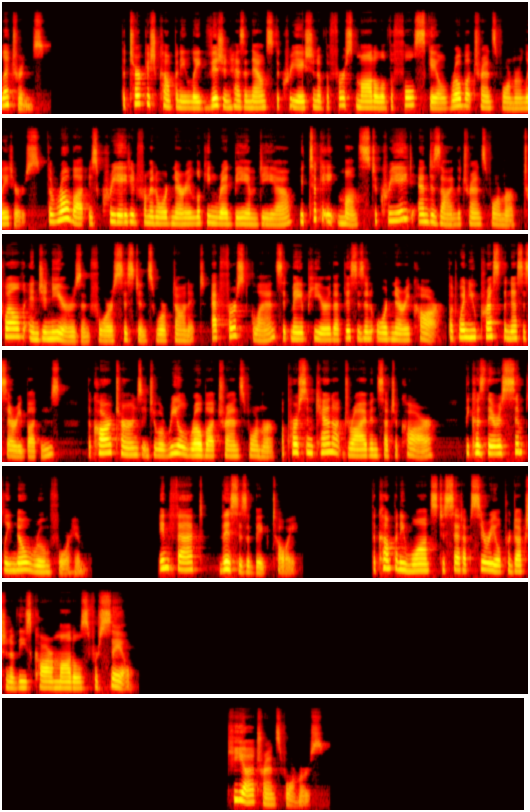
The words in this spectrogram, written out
Letrons. The Turkish company Letvision has announced the creation of the first model of the full-scale robot transformer Letrons. The robot is created from an ordinary-looking red BMW. It took eight months to create and design the transformer. Twelve engineers and four assistants worked on it. At first glance it may appear that this is an ordinary car, but when you press the necessary buttons, the car turns into a real robot transformer. A person cannot drive in such a car because there is simply no room for him. In fact, this is a big toy. The company wants to set up serial production of these car models for sale. Kia Transformers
